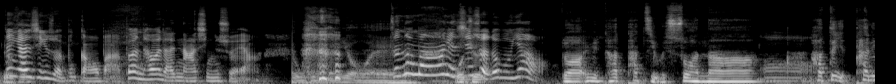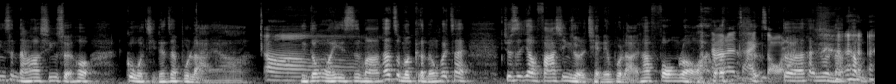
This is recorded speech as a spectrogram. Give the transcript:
那应该是薪水不高吧？不然他会来拿薪水啊？我觉得没有哎、欸，真的吗？连薪水都不要？对啊，因为他他自己会算呐、啊。哦，他对，他一定是拿到薪水后过几天再不来啊。哦，你懂我意思吗？他怎么可能会在就是要发薪水的前天不来？他疯了，拿了才走啊？对啊，他因为拿他们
